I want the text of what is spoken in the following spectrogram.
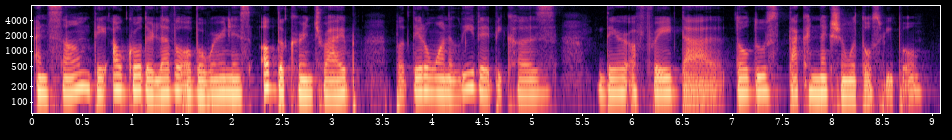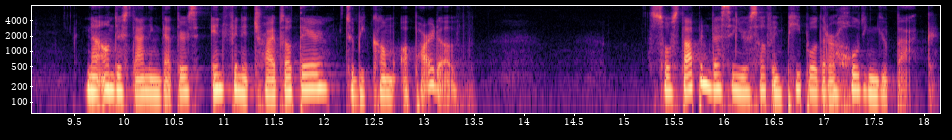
And some, they outgrow their level of awareness of the current tribe, but they don't want to leave it because they're afraid that they'll lose that connection with those people. Not understanding that there's infinite tribes out there to become a part of. So stop investing yourself in people that are holding you back.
